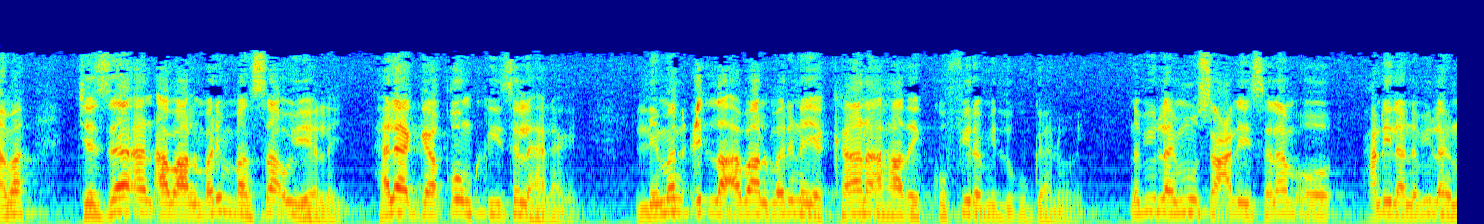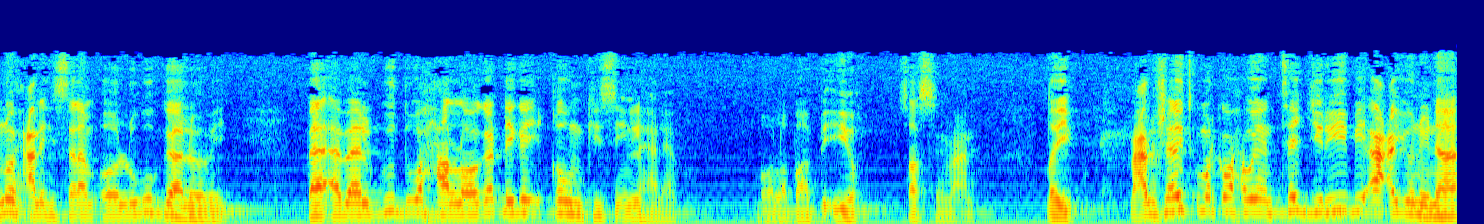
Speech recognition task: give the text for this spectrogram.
ama jazaa'an abaalmarin baan saa u yeelay halaaggaa qownkiisa la halaagay liman cid la abaalmarinaya kaana ahaaday kufira mid lagu gaaloobay nabiyullaahi muusa calayhi salaam oo waxaan dhihi laha nabiyullahi nuux calayhi salaam oo lagu gaaloobay baa abaalgud waxaa looga dhigay qowmkiisa in la halaago oo la baabi'iyo saas way macnaa dayib macalushaahidku marka waxa weeyaan tajrii biacyuninaa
